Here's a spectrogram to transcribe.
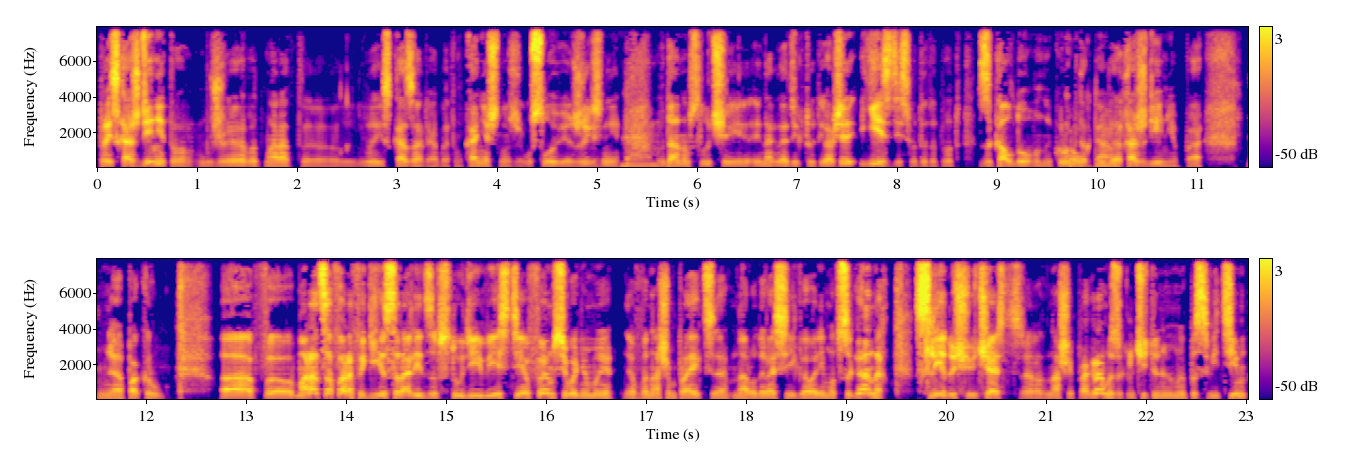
происхождение этого уже, вот, Марат, вы сказали об этом. Конечно же, условия жизни да. в данном случае иногда диктует. И вообще есть здесь вот этот вот заколдованный круг, круг такой, да. Да, хождение по, э, по кругу. А, Марат Сафаров и Гия Саралидзе в студии Вести ФМ. Сегодня мы в нашем проекте «Народы России» говорим о цыганах. Следующую часть э, нашей программы, заключительную, мы посвятим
